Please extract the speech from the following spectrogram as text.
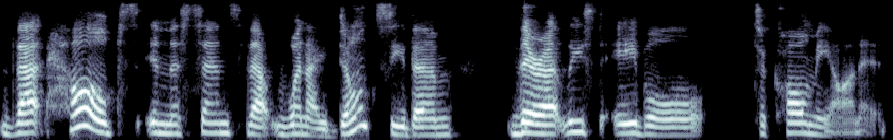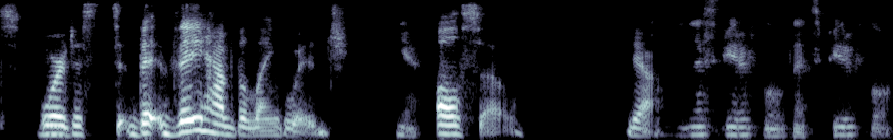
that helps in the sense that when i don't see them they're at least able to call me on it or mm-hmm. just they, they have the language Yeah. also yeah That's beautiful. That's beautiful.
